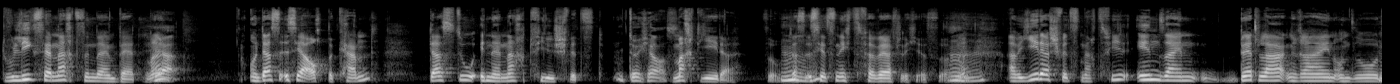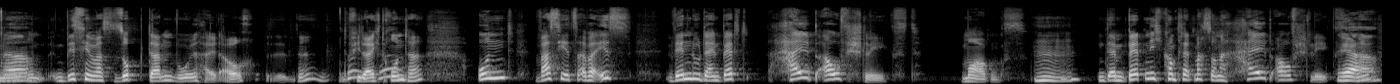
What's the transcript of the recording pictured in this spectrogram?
Du liegst ja nachts in deinem Bett. Ne? Ja, Und das ist ja auch bekannt, dass du in der Nacht viel schwitzt. durchaus. Macht jeder. So, Das ist jetzt nichts Verwerfliches. So, ne? Aber jeder schwitzt nachts viel in seinen Bettlaken rein und so. Ne? Ja. Und ein bisschen was suppt dann wohl halt auch. äh, Ne? Vielleicht runter. Und was jetzt aber ist, wenn du dein Bett halb aufschlägst, morgens, und dein Bett nicht komplett machst, sondern halb aufschlägst, Ja. ne?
